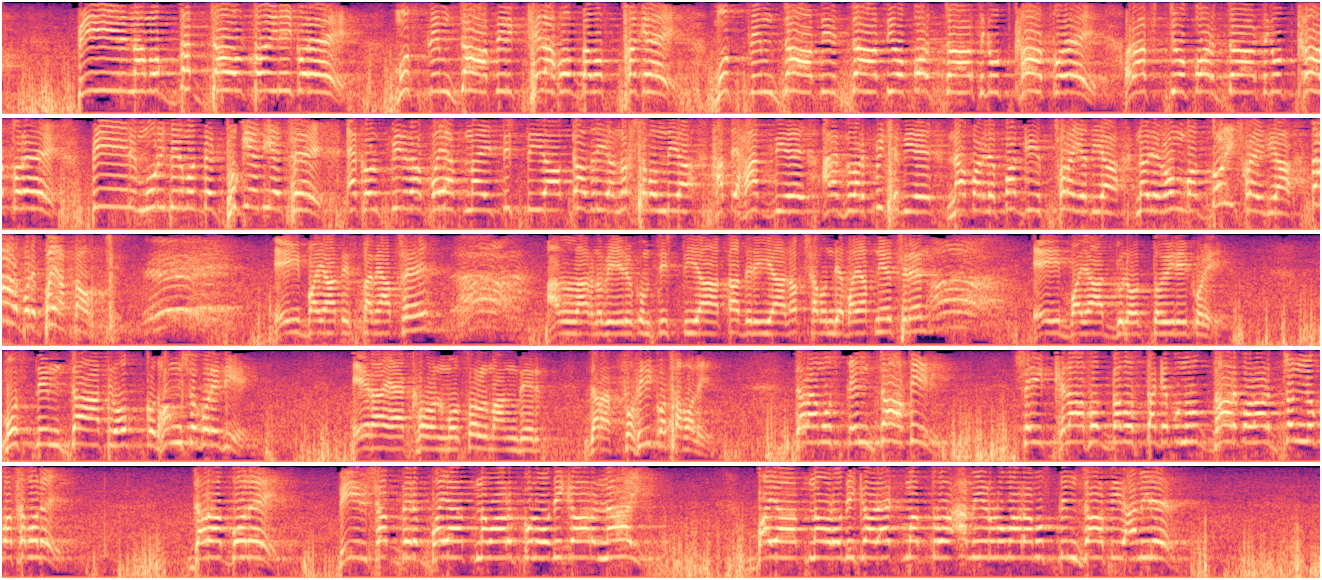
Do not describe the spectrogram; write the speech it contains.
পীর নামক দাজ্জাল তৈরি করে মুসলিম জাতির খেলাফত ব্যবস্থাকে, মুসলিম জাতির জাতীয় পর্যায় থেকে উৎখাত করে, রাষ্ট্রীয় পর্যায় থেকে উৎখাত করে পীর মুড়িদের মধ্যে ঢুকিয়ে দিয়েছে। এখন পীররা বয়াত নাই, চিস্তিয়া, কাদরিয়া, নকশাবন্দিয়া, হাতে হাত দিয়ে আরেকজনের পিঠে দিয়ে, না পারলে পাগড়ি ছড়াইয়া দিয়া, না লম্বা দড়ি ছড়াই দিয়া, তারপরে বয়াত হচ্ছে। এই বায়াত ইসলামে আছে? আল্লাহর নবী এরকম চিস্তিয়া কাদেরিয়া নকশাবন্দিয়া বায়াত নিয়েছিলেন। এই বায়াতগুলো তৈরি করে মুসলিম জাতির ঐক্য ধ্বংস করে দিয়ে এরা এখন মুসলমানদের যারা সহি কথা বলে, যারা মুসলিম জাতির সেই খেলাফত ব্যবস্থাকে পুনরুদ্ধার করার জন্য কথা বলে, যারা বলে বীর শব্দের বায়াত নেওয়ার কোন অধিকার নাই। বায়াত নেওয়ার অধিকার একমাত্র আমির উমারা মুসলিম জাতির আমিরের।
